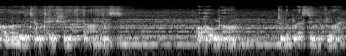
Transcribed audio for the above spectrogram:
Follow the temptation of darkness, or hold on to the blessing of light.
